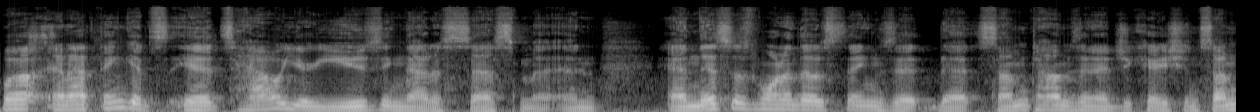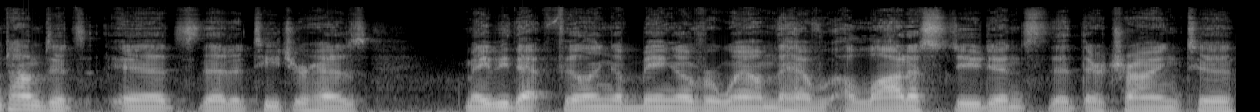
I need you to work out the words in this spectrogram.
Well and i think it's it's how you're using that assessment and and this is one of those things that that sometimes in education sometimes it's it's that a teacher has maybe that feeling of being overwhelmed. They have a lot of students that they're trying to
